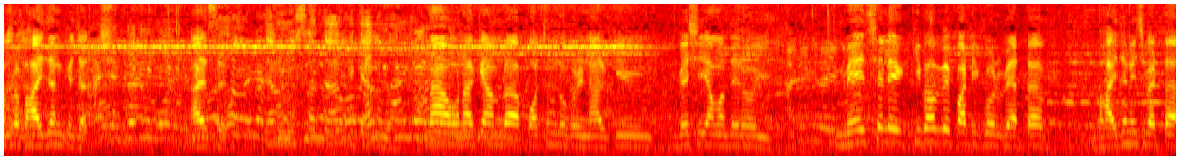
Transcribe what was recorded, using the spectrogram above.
আমরা ভাইজানকে কেন না না ওনাকে আমরা পছন্দ করি না আর কি বেশি আমাদের ওই মেয়ে ছেলে কীভাবে পার্টি করবে? একটা ভাইজান হিসেবে একটা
